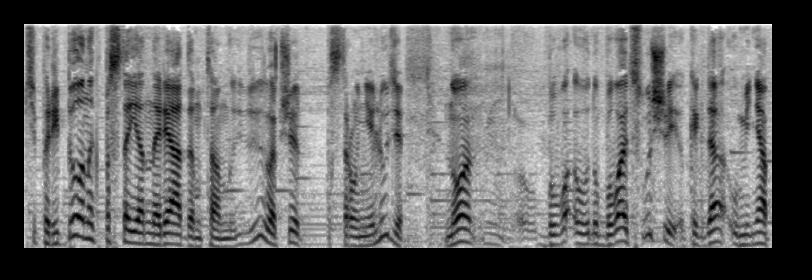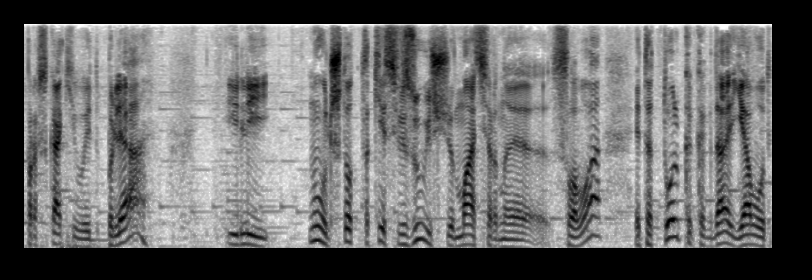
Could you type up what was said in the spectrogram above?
типа, ребенок постоянно рядом, там, и вообще посторонние люди. Но быва- ну, бывают случаи, когда у меня проскакивает бля или ну, вот что-то такие связующие матерные слова, это только когда я вот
